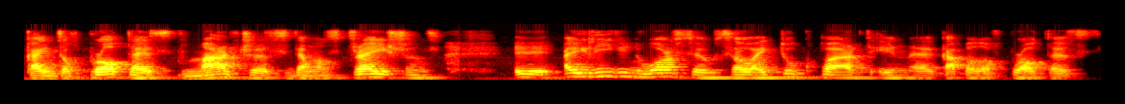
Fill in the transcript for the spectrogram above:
kinds of protests, marches, demonstrations. Uh, I live in Warsaw, so I took part in a couple of protests.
